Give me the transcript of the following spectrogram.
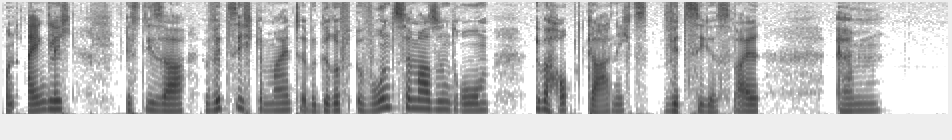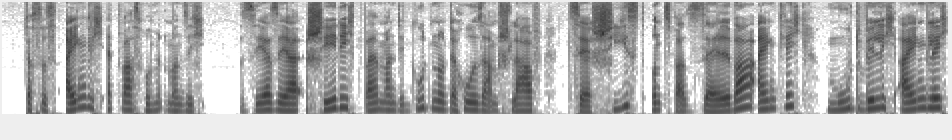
Und eigentlich ist dieser witzig gemeinte Begriff Wohnzimmersyndrom überhaupt gar nichts Witziges, weil ähm, das ist eigentlich etwas, womit man sich sehr, sehr schädigt, weil man den guten und erholsamen Schlaf zerschießt und zwar selber eigentlich, mutwillig eigentlich,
